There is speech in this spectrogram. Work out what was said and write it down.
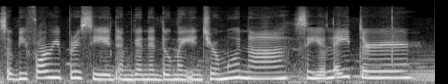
So before we proceed, I'm gonna do my intro muna. See you later!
